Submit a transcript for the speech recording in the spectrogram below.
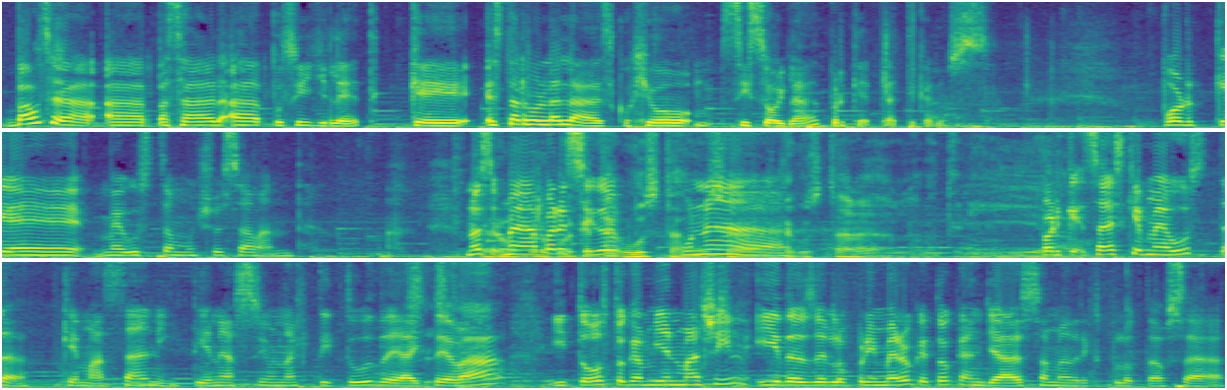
Vamos a, a pasar a Pussy Gillette, que esta rola la escogió Cisoila, porque platícanos. Porque me gusta mucho esa banda. No sé, Pero- me ha pero ¿por qué parecido te gusta? O una... sea, ¿Te gusta la, la batería? Porque, ¿sabes qué me gusta? Que Masani tiene así una actitud de ahí Sí, te está. va y todos tocan bien Machine y desde lo primero que tocan ya esa madre explota. O sea,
